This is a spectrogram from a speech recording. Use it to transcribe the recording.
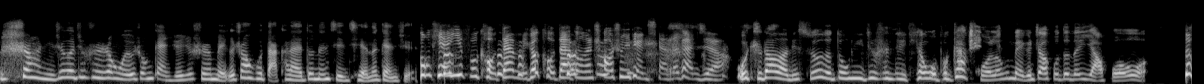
是啊，你这个就是让我有种感觉，就是每个账户打开来都能捡钱的感觉。冬天衣服口袋每个口袋都能超出一点钱的感觉。我知道了，你所有的动力就是哪天我不干活了，我每个账户都能养活我。对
